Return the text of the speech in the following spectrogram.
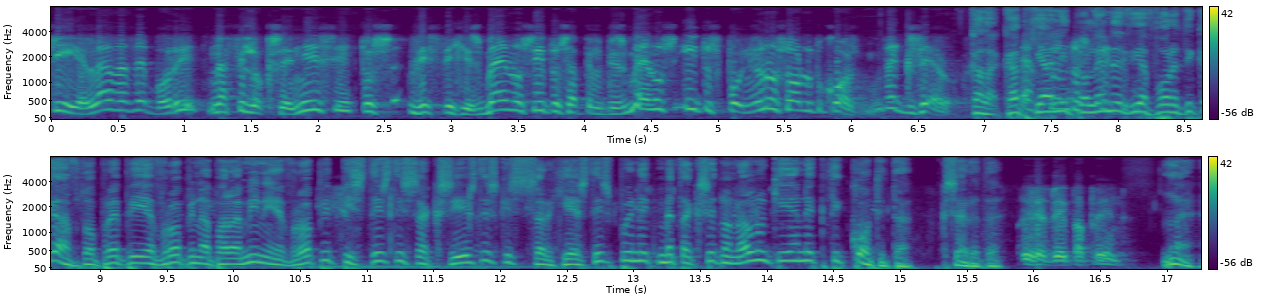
Και η Ελλάδα δεν μπορεί να φιλοξενήσει τους δυστυχισμένους ή τους απελπισμένους ή τους πονηρούς όλου του κόσμου. Δεν ξέρω. Καλά, κάποιοι άλλοι το, λένε διαφορετικά αυτό. Πρέπει η Ευρώπη να παραμείνει Ευρώπη πιστή στις αξίες της και στις αρχές της που είναι μεταξύ των άλλων και η ανεκτικότητα, ξέρετε. Δεν το είπα πριν. Ναι.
